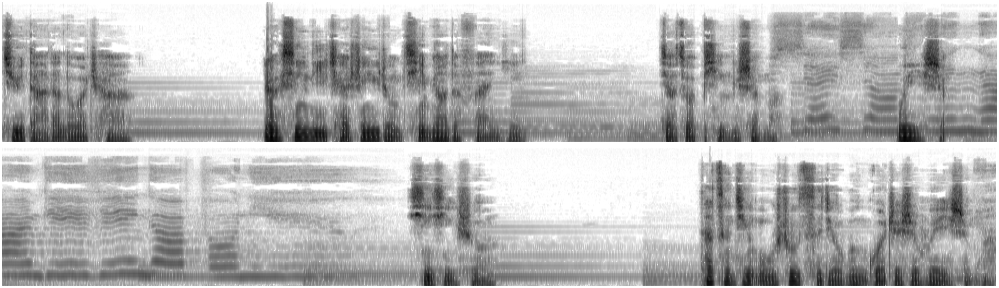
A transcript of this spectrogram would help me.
巨大的落差，让心里产生一种奇妙的反应，叫做凭什么？为什么？星星说。他曾经无数次就问过这是为什么。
